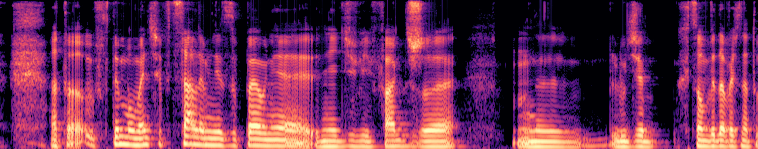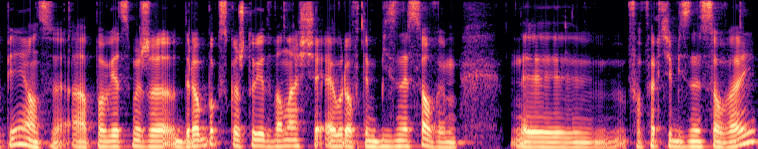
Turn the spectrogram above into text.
A to w tym momencie wcale mnie zupełnie nie dziwi fakt, że mm, ludzie chcą wydawać na to pieniądze. A powiedzmy, że Dropbox kosztuje 12 euro w tym biznesowym, y, w ofercie biznesowej.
